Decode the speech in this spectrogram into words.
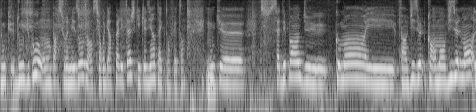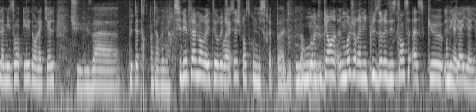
Donc, donc du coup, on part sur une maison, genre si on regarde pas l'étage, qui est quasi intact en fait. hein. Mm. Donc euh, ça dépend de comment et enfin visuel, comment visuellement la maison est dans laquelle tu vas peut-être intervenir. Si les flammes auraient été au rez-de-chaussée, Ouais. je pense qu'on n'y serait pas allé. Non. Ou en tout cas, on- moi j'aurais mis plus de résistance à ce que y Les gars y aillent.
